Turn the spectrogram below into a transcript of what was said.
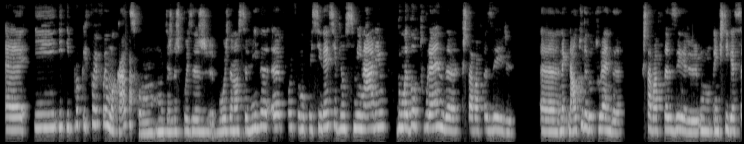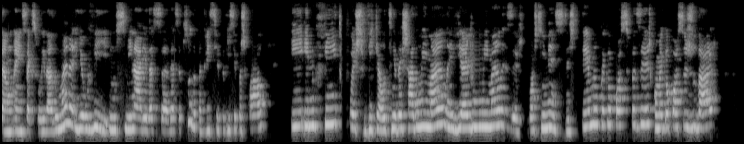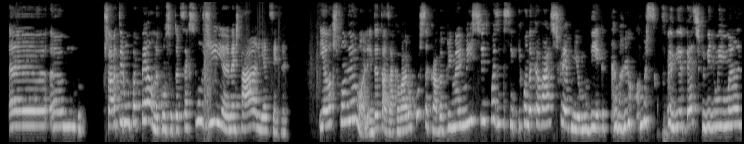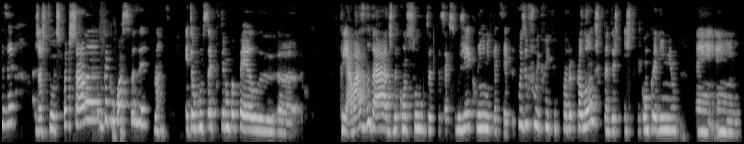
Uh, e, e, e, foi, foi um acaso, como muitas das coisas boas da nossa vida, uh, foi, foi uma coincidência. Havia um seminário de uma doutoranda que estava a fazer, uh, na, na, altura doutoranda, que estava a fazer uma investigação em sexualidade humana, e eu vi um seminário dessa, dessa pessoa, da Patrícia, Patrícia Pascoal, e, e, no fim, depois vi que ela tinha deixado um e-mail, enviei-lhe um e-mail a dizer: Gosto imenso deste tema, o que é que eu posso fazer? Como é que eu posso ajudar? Uh, um, gostava de ter um papel na consulta de sexologia, nesta área, etc. E ela respondeu-me: Olha, ainda estás a acabar o curso, acaba primeiro isso e depois assim, e quando acabares, escreve-me. Eu, no dia que acabei o curso, que defendi a tese, escrevi-lhe um e-mail a dizer: ah, Já estou despachada, o que é que eu posso fazer? Pronto. Então comecei por ter um papel uh, criar a base de dados da consulta de sexologia clínica, etc. Depois eu fui, fui, fui para, para, Londres, portanto este, isto ficou um bocadinho em, em,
